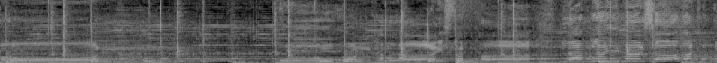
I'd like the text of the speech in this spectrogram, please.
มนผู้คนทั้งหลายศรัทธา หลั่งไหลมาสาธุก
